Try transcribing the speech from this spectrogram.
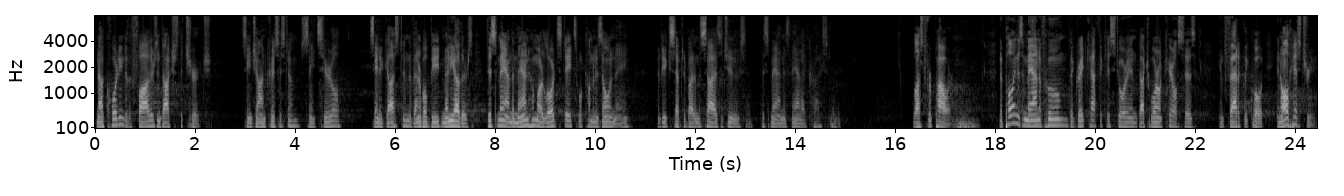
Now according to the fathers and doctors of the church, St. John Chrysostom, St. Cyril, St. Augustine, the Venerable Bede, many others, this man, the man whom our Lord states will come in his own name and be accepted by the Messiah of the Jews, this man is the Antichrist. Lust for power. Napoleon is a man of whom the great Catholic historian Dr. Warren Carroll says emphatically, quote, in all history,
